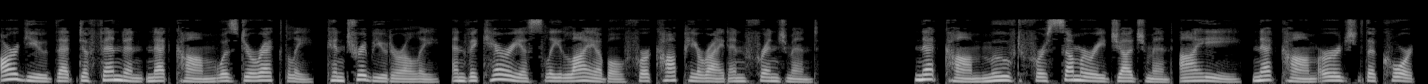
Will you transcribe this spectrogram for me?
argued that defendant Netcom was directly, contributorily, and vicariously liable for copyright infringement. Netcom moved for summary judgment i.e., Netcom urged the court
